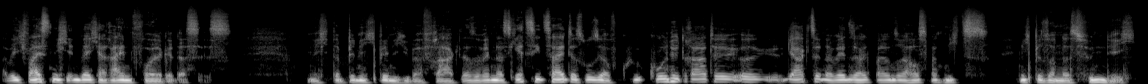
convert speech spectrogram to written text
Aber ich weiß nicht, in welcher Reihenfolge das ist. Nicht, da bin ich, bin ich überfragt. Also wenn das jetzt die Zeit ist, wo sie auf Ko- Kohlenhydrate äh, jagt sind, dann werden sie halt bei unserer Hauswand nichts, nicht besonders fündig.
